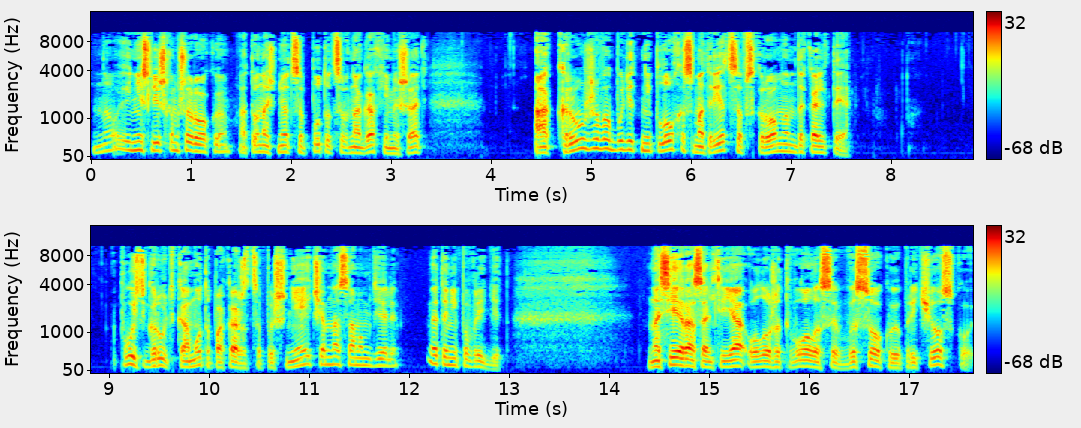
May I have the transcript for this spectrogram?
Ну и не слишком широкую, а то начнется путаться в ногах и мешать. А кружево будет неплохо смотреться в скромном декольте. Пусть грудь кому-то покажется пышнее, чем на самом деле. Это не повредит. На сей раз Альтия уложит волосы в высокую прическу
